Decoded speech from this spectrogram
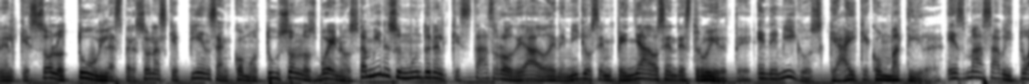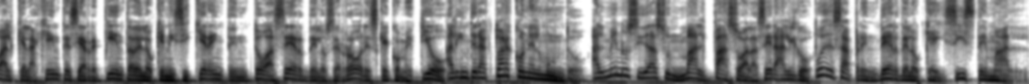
En el que solo tú y las personas que piensan como tú son los buenos, también es un mundo en el que estás rodeado de enemigos empeñados en destruirte, enemigos que hay que combatir. Es más habitual que la gente se arrepienta de lo que ni siquiera intentó hacer, de los errores que cometió al interactuar con el mundo. Al menos si das un mal paso al hacer algo, puedes aprender de lo que hiciste mal.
